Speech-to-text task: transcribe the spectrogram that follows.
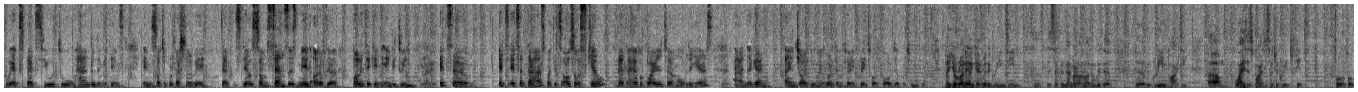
who expects you to handle the meetings in such a professional way that still some sense is made out of the politicking in between Right. it's um, it's it's a task, but it's also a skill that I have acquired um, over the years. And again, I enjoy doing my work. I'm very grateful for the opportunity. Now you're running again with the Green team. uh, The second time around, running with the the, the Green Party. Um, why is this party such a great fit for for?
